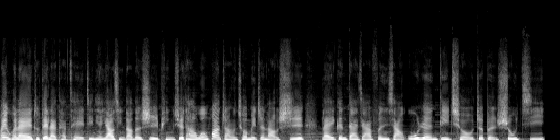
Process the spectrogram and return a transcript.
欢迎回来，Today 来读册。今天邀请到的是品学堂文化长邱美珍老师，来跟大家分享《无人地球》这本书籍。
